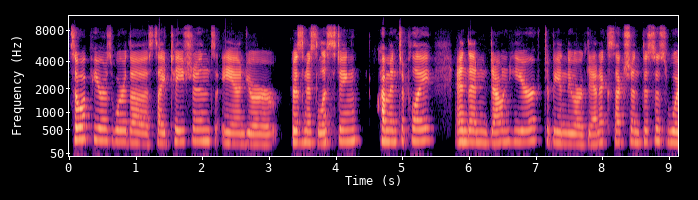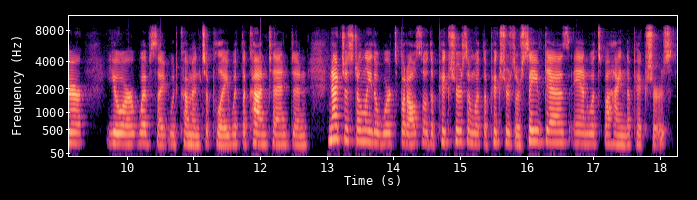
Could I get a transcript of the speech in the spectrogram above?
So up here is where the citations and your business listing come into play. And then down here to be in the organic section, this is where your website would come into play with the content and not just only the words, but also the pictures and what the pictures are saved as and what's behind the pictures.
